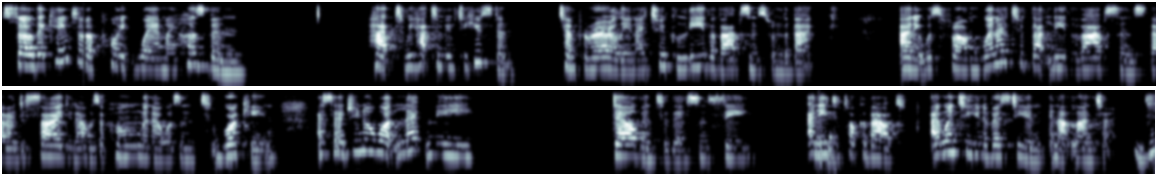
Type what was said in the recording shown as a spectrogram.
So there came to a point where my husband had we had to move to Houston temporarily, and I took leave of absence from the bank. And it was from when I took that leave of absence that I decided I was at home and I wasn't working I said, you know what? Let me delve into this and see. I need okay. to talk about. I went to university in, in Atlanta. mm-hmm.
